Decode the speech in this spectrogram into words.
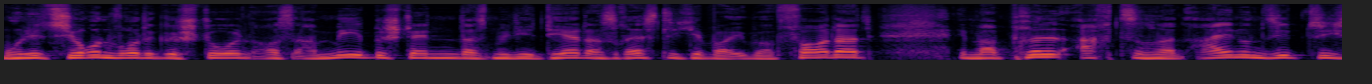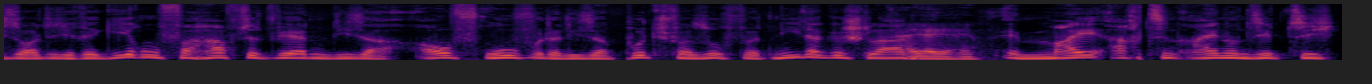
Munition wurde gestohlen aus Armeebeständen. Das Militär, das restliche, war überfordert. Im April 1871 sollte die Regierung verhaftet werden. Dieser Aufruf oder dieser Putschversuch wird niedergeschlagen. Ei, ei, ei. Im Mai 1871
